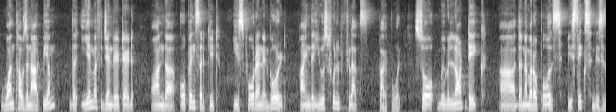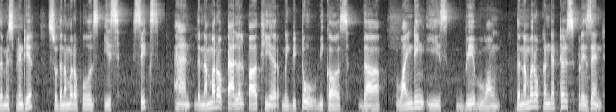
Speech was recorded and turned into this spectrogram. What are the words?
1000 RPM. The EMF generated on the open circuit is 400 volt find the useful flux per pole. So we will not take uh, the number of poles is 6. This is a misprint here. So the number of poles is 6 and the number of parallel path here will be 2 because the winding is wave wound. The number of conductors present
